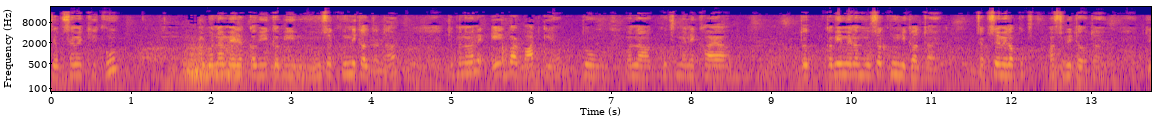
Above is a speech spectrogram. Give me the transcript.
जब से मैं ठीक हूँ, और वरना मेरा कभी कभी मुँह से खून निकलता था, जब मैंने मैंने एक बार बात किया तो वरना कुछ मैंने खाया? तो कभी मेरा मुँह से खून निकलता है, जब से मेरा कुछ असुविधा होता है। तो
